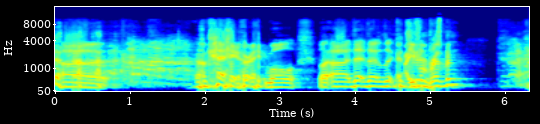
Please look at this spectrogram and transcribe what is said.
Uh, okay, all right. Well, uh, the, the, the, Are you from Brisbane?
